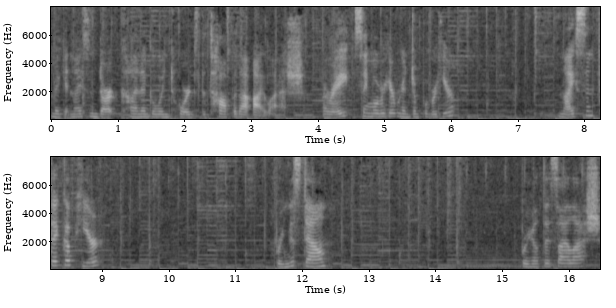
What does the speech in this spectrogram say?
Make it nice and dark, kind of going towards the top of that eyelash. Alright, same over here. We're going to jump over here nice and thick up here. Bring this down. Bring out this eyelash.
